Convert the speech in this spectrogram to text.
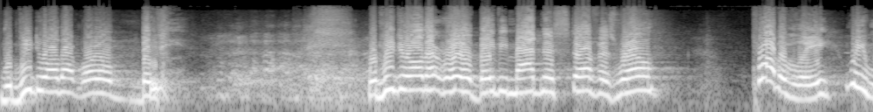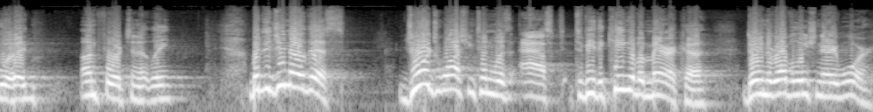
Would we do all that royal baby? Would we do all that royal baby madness stuff as well? Probably we would, unfortunately. But did you know this? George Washington was asked to be the King of America during the Revolutionary War.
